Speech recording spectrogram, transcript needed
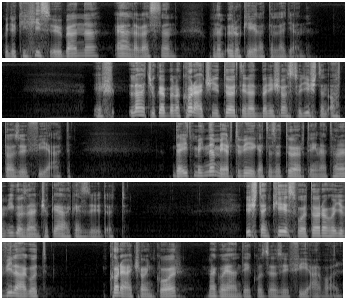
hogy aki hisz ő benne, el ne vesszen, hanem örök élete legyen. És látjuk ebben a karácsonyi történetben is azt, hogy Isten adta az ő fiát. De itt még nem ért véget ez a történet, hanem igazán csak elkezdődött. Isten kész volt arra, hogy a világot karácsonykor megajándékozza az ő fiával.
